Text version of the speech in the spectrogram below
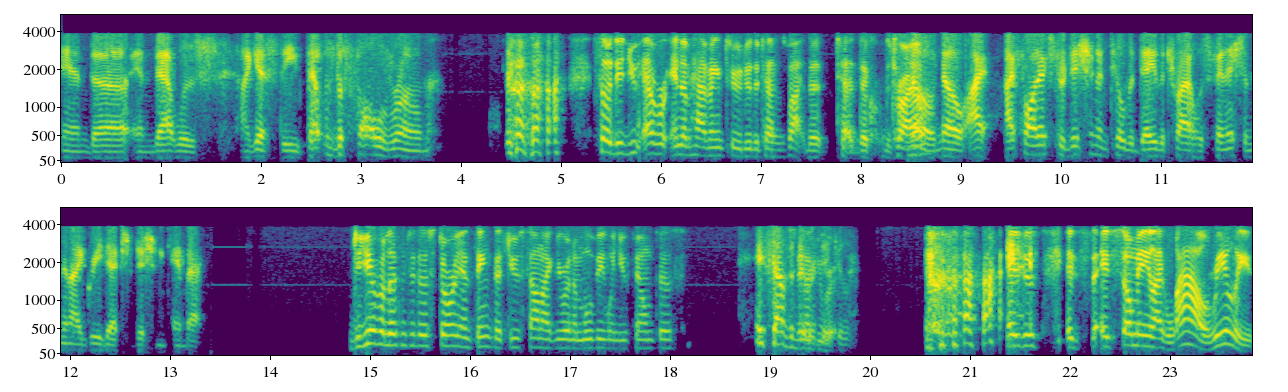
and uh, and that was I guess the that was the fall of Rome. so did you ever end up having to do the test the the, the trial? no. No. I I fought extradition until the day the trial was finished, and then I agreed to extradition and came back. Do you ever listen to this story and think that you sound like you were in a movie when you filmed this? It sounds a bit Like ridiculous. it's just it's it's so many like wow really.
